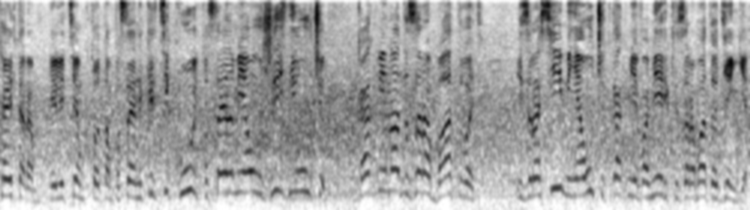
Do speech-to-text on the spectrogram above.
хейтерам или тем, кто там постоянно критикует, постоянно меня у жизни учат, как мне надо зарабатывать. Из России меня учат, как мне в Америке зарабатывать деньги.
